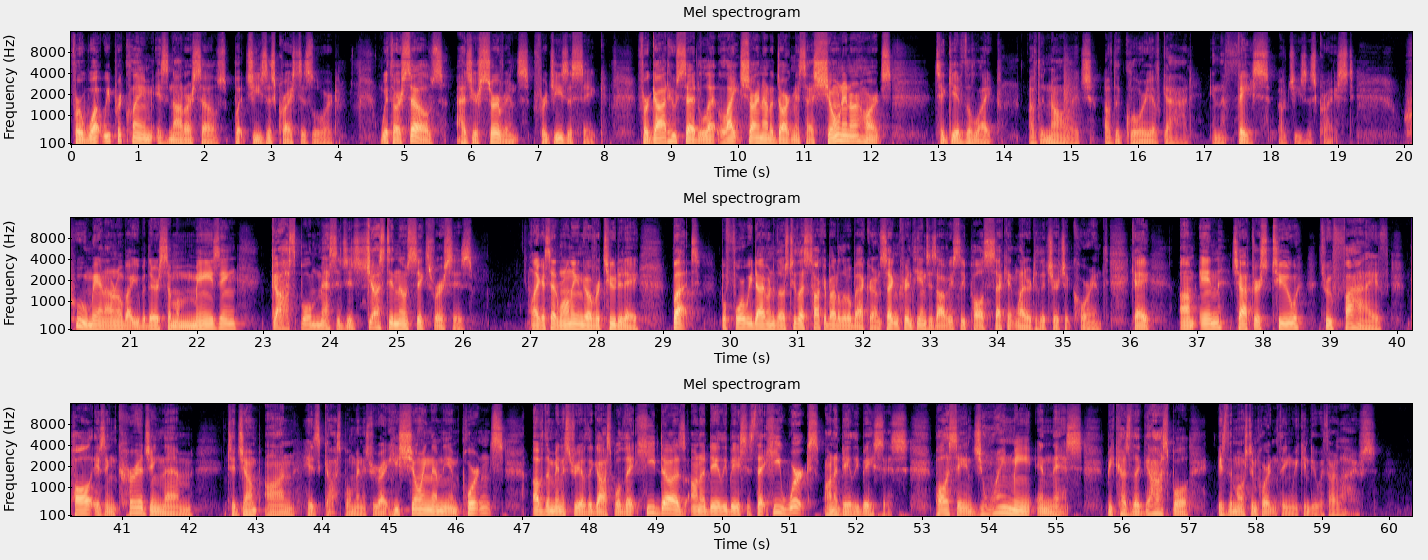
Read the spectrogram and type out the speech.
For what we proclaim is not ourselves, but Jesus Christ is Lord, with ourselves as your servants for Jesus' sake. For God, who said, Let light shine out of darkness, has shone in our hearts to give the light of the knowledge of the glory of God in the face of Jesus Christ. Who, man, I don't know about you, but there's some amazing gospel messages just in those six verses. Like I said, we're only going to go over two today, but before we dive into those two, let's talk about a little background. Second Corinthians is obviously Paul's second letter to the church at Corinth. Okay. Um, in chapters two through five, Paul is encouraging them to jump on his gospel ministry, right? He's showing them the importance of the ministry of the gospel that he does on a daily basis, that he works on a daily basis. Paul is saying, Join me in this because the gospel is the most important thing we can do with our lives.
